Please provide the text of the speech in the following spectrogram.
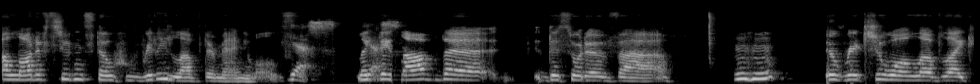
a lot of students though who really love their manuals. Yes. Like yes. they love the the sort of uh mm-hmm. The ritual of like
